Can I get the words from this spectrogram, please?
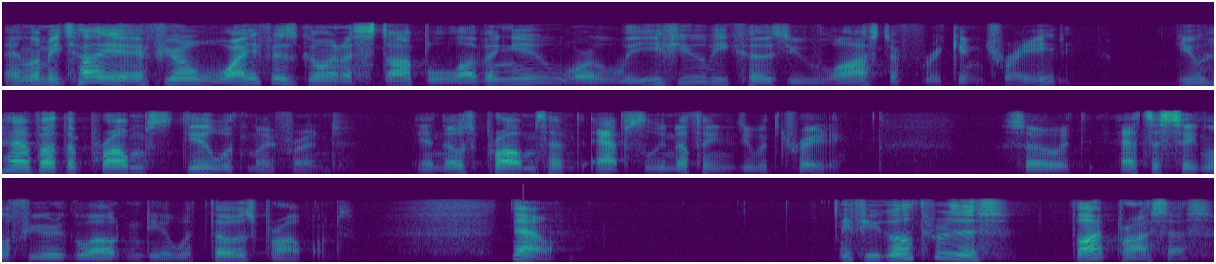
And let me tell you, if your wife is going to stop loving you or leave you because you lost a freaking trade, you have other problems to deal with, my friend. And those problems have absolutely nothing to do with trading. So that's a signal for you to go out and deal with those problems. Now, if you go through this thought process,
